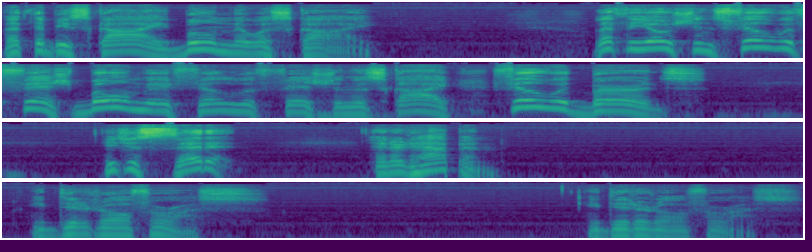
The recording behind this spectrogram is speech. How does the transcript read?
Let there be sky, boom, there was sky. Let the oceans fill with fish, boom, they filled with fish, and the sky fill with birds. He just said it, and it happened. He did it all for us. He did it all for us.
